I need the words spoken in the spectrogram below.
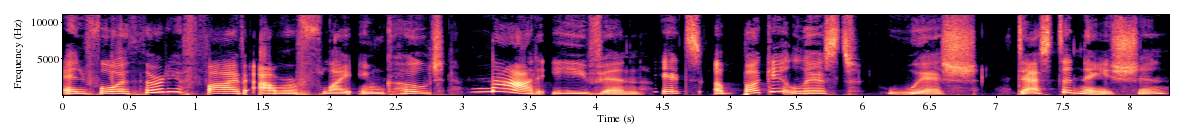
And for a 35 hour flight in coach, not even. It's a bucket list wish destination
